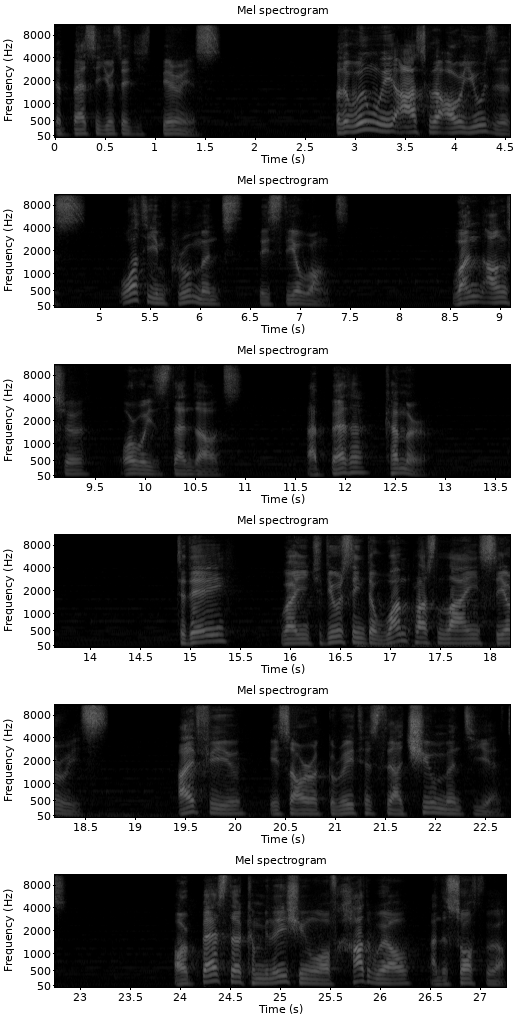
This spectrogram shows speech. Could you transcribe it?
the best user experience. But when we asked our users what improvements they still want, one answer always stand out, a better camera. Today, we are introducing the OnePlus 9 series. I feel it's our greatest achievement yet. Our best combination of hardware and software,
